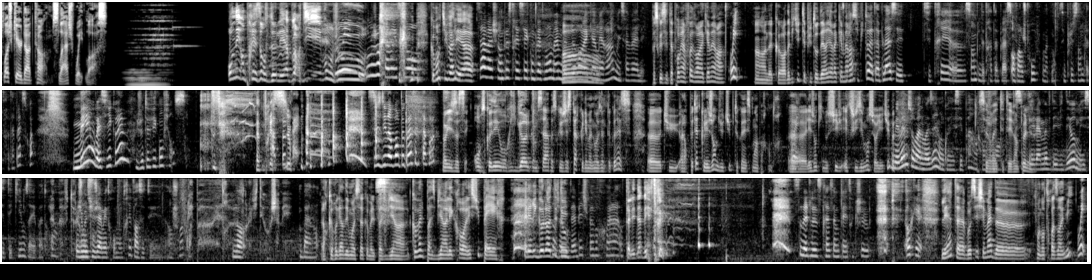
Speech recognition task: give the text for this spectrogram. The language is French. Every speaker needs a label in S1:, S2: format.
S1: plushcare.com slash weight loss.
S2: On est en présence de Léa Bordier, bonjour
S3: Oui, bonjour Fabrice
S2: Comment tu vas Léa?
S3: Ça va, je suis un peu stressée complètement même
S2: Oh.
S3: devant la caméra, mais ça va aller.
S2: Parce que c'est ta première fois devant la caméra?
S3: Oui,
S2: Ah d'accord, d'habitude t'es plutôt derrière la caméra?
S3: Je suis plutôt à ta place et c'est très euh, simple d'être à ta place. Enfin, je trouve maintenant, c'est plus simple d'être à ta place, quoi. Mais on va essayer quand même, je te fais confiance.
S2: La
S3: À peu
S2: pression
S3: près. si je dis n'importe quoi, c'est de ta faute
S2: Oui, je sais. On se connaît, on rigole comme ça, parce que j'espère que les mademoiselles te connaissent. Euh, tu... Alors peut-être que les gens de YouTube te connaissent moins par contre. Euh, Les gens qui nous suivent exclusivement sur YouTube.
S3: Mais même sur Mademoiselle, on connaissait pas. hein,
S2: C'est vrai, t'étais un peu
S3: C'était
S2: la-
S3: la meuf des vidéos, mais c'était qui, on savait pas trop.
S2: La meuf de
S3: Je me suis jamais trop montrée, enfin, c'était un choix,
S2: Je
S3: quoi.
S2: voulais pas être
S3: Non.
S2: dans la vidéo, jamais.
S3: Bah non.
S2: Alors que regardez-moi ça, comme elle passe bien, comme elle passe bien à l'écran, elle est super. Elle est rigolote
S3: Attends,
S2: et tout.
S3: dabé, je sais pas pourquoi là.
S2: T'as les dabés.
S3: Ça doit être le stress, ça me fait des trucs chelous. Ok.
S2: Léa, t'as bossé chez Mad euh, pendant trois ans et demi.
S3: Oui,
